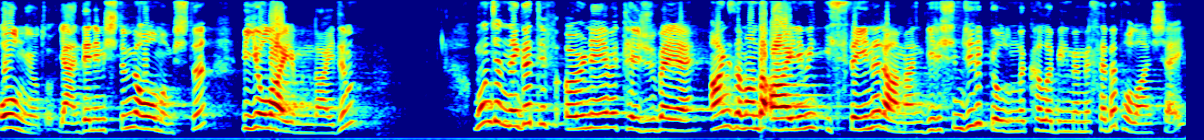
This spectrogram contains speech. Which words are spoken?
olmuyordu. Yani denemiştim ve olmamıştı. Bir yol ayrımındaydım. Bunca negatif örneğe ve tecrübeye, aynı zamanda ailemin isteğine rağmen girişimcilik yolunda kalabilmeme sebep olan şey,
